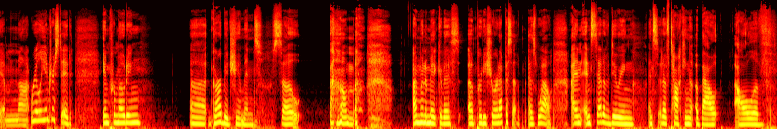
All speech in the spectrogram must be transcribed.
am not really interested in promoting uh garbage humans. So um I'm going to make this a pretty short episode as well. And instead of doing instead of talking about all of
